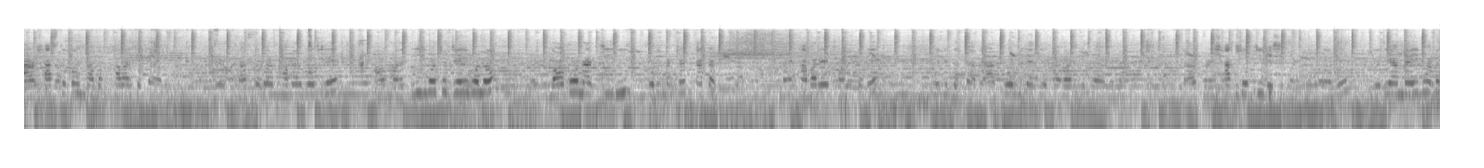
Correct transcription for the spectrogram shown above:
আর স্বাস্থ্যকর খাবার খাবার খেতে হবে। স্বাস্থ্যকর খাবার বলতে মানে তিরিশ বছর যেই হলো, লবণ আর চিনি পরিমাণটা কাটাবে মানে খাবারের ফল থেকে কেটে করতে হবে। আর চর্বি জাতীয় খাবার খেতে হবে না। তারপরে শাকসবজি বেশি করে খেতে হবে। যদি আমরা এইভাবে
